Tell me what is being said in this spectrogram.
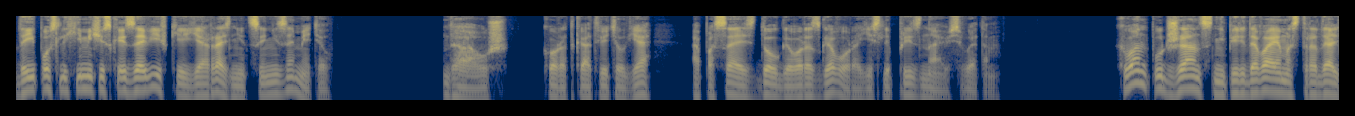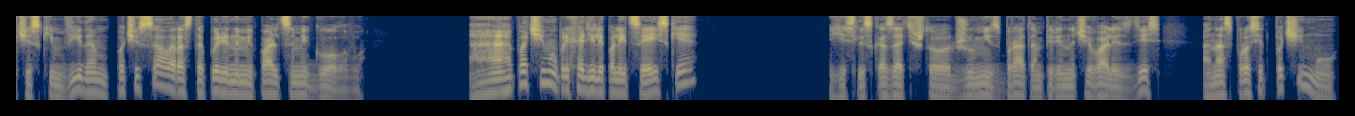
да и после химической завивки я разницы не заметил. «Да уж», — коротко ответил я, опасаясь долгого разговора, если признаюсь в этом. Хван Пуджан с непередаваемо страдальческим видом почесала растопыренными пальцами голову. «А почему приходили полицейские?» Если сказать, что Джуми с братом переночевали здесь, она спросит «почему?»,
